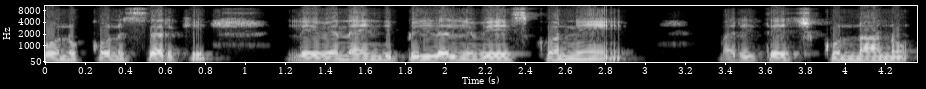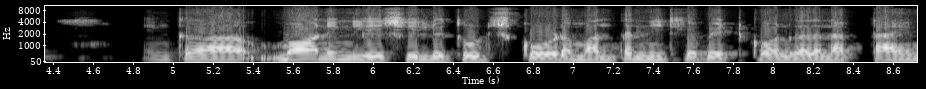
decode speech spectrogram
కొనుక్కొనేసరికి లెవెన్ అయింది. పిల్లల్ని వేసుకొని మరి తెచ్చుకున్నాను. ఇంకా మార్నింగ్ లేచి ఇల్లు తుడుచుకోవడం అంతా నీట్గా పెట్టుకోవాలి కదా. నాకు టైం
